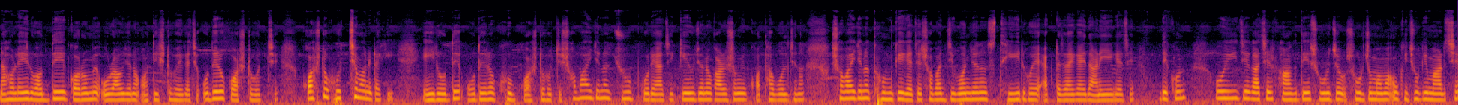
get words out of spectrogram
না হলে এই রোদে, গরমে ওরাও যেন অতিষ্ঠ হয়ে গেছে, ওদেরও কষ্ট হচ্ছে। কষ্ট হচ্ছে মানেটা কি? এই রোদে ওদেরও খুব কষ্ট হচ্ছে, সবাই যেন চুপ করে আছে, কেউ যেন কারোর সঙ্গে কথা বলছে না, সবাই যেন থমকে গেছে, সবার জীবন যেন স্থির হয়ে একটা জায়গায় দাঁড়িয়ে গেছে। দেখুন, ওই যে গাছের ফাঁক দিয়ে সূর্য সূর্য মামা উঁকি ঝুঁকি মারছে।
